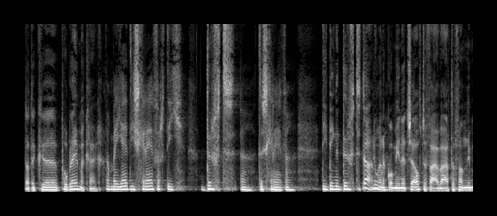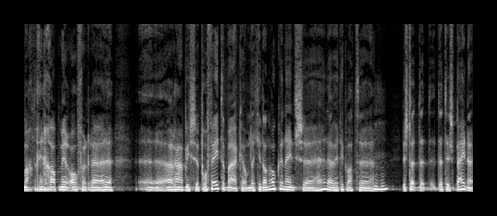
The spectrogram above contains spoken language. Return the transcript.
dat ik uh, problemen krijg. Dan ben jij die schrijver die durft uh, te schrijven. Die dingen durft te ja, noemen. maar dan kom je in hetzelfde vaarwater van. je mag er geen grap meer over. Uh, Arabische profeten maken. Omdat je dan ook ineens. hè, daar weet ik wat. Mm -hmm. Dus dat, dat, dat is bijna.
